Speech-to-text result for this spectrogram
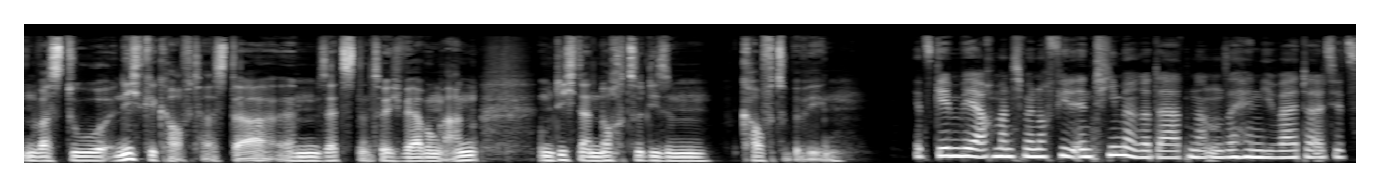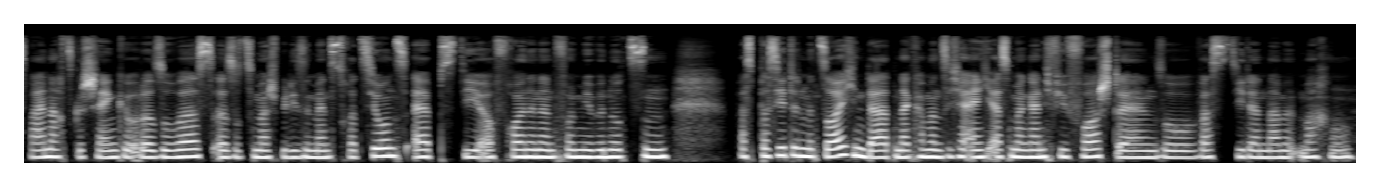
und was du nicht gekauft hast. Da ähm, setzt natürlich Werbung an, um dich dann noch zu diesem Kauf zu bewegen. Jetzt geben wir ja auch manchmal noch viel intimere Daten an unser Handy weiter als jetzt Weihnachtsgeschenke oder sowas. Also zum Beispiel diese Menstruations-Apps, die auch Freundinnen von mir benutzen. Was passiert denn mit solchen Daten? Da kann man sich ja eigentlich erstmal gar nicht viel vorstellen, so was die dann damit machen.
